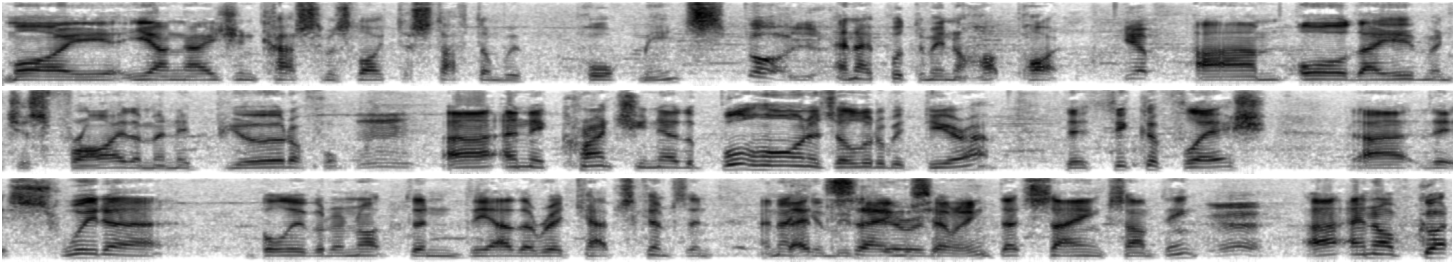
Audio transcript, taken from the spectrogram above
my young Asian customers like to stuff them with pork mince. Oh, yeah. And they put them in a hot pot. Yep. Um, or they even just fry them and they're beautiful. Uh, and they're crunchy. Now, the bullhorn is a little bit dearer. They're thicker flesh. Uh, they're sweeter, believe it or not, than the other red capsicums. And, and they That's can be saying very, something. That's saying something. Yeah. Uh, and I've got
